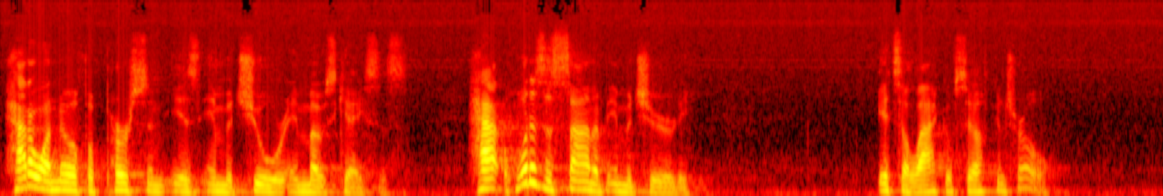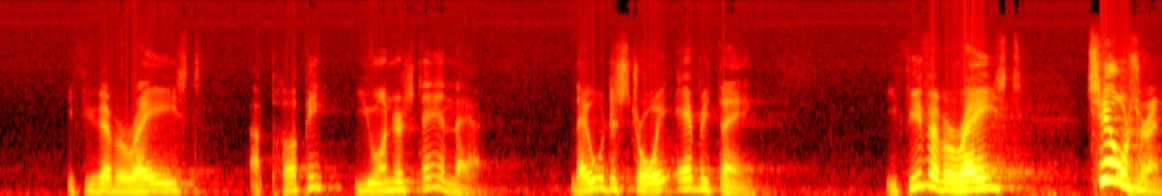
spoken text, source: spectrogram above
How do I know if a person is immature in most cases? How, what is a sign of immaturity? It's a lack of self control. If you've ever raised a puppy, you understand that. They will destroy everything. If you've ever raised children,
